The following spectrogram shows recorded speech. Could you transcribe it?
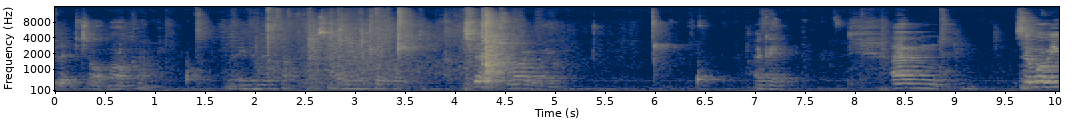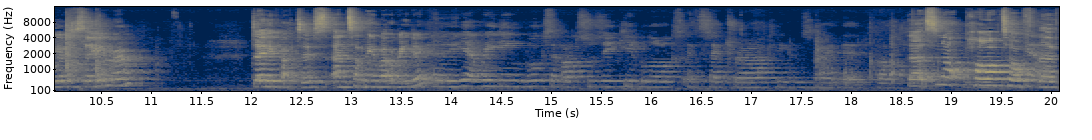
Flip chart marker. I don't even know if that, that's not even proper. Right way. Okay. Um, so what were you going to say, Ram? Daily practice and something about reading. Uh, yeah, reading books about Suzuki blogs, etc. Things did. But That's not part of yeah, the.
